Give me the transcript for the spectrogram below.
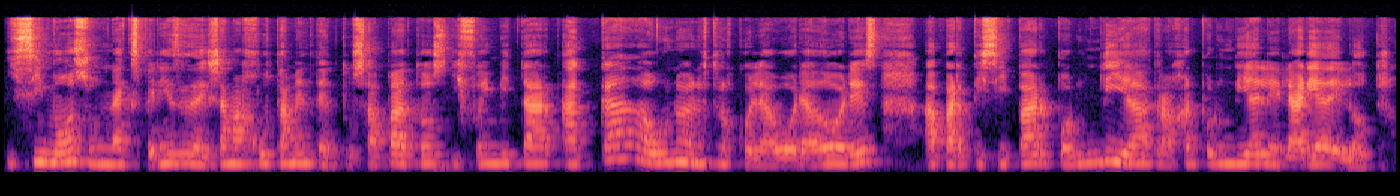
hicimos una experiencia que se llama justamente en tus zapatos y fue invitar a cada uno de nuestros colaboradores a participar por un día, a trabajar por un día en el área del otro.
